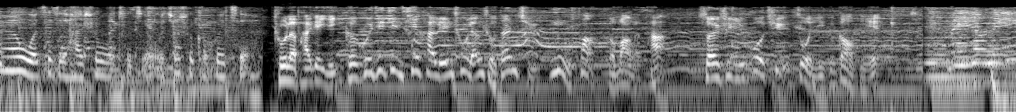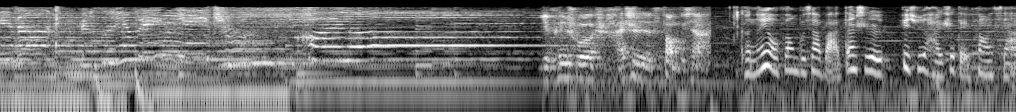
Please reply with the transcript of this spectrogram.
因为我自己还是我自己，我就是葛慧杰。除了拍电影，葛慧杰近期还连出两首单曲《怒放》和《忘了他》，算是与过去做一个告别。没有你的日子有另一种快乐。也可以说还是放不下。可能有放不下吧，但是必须还是得放下，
